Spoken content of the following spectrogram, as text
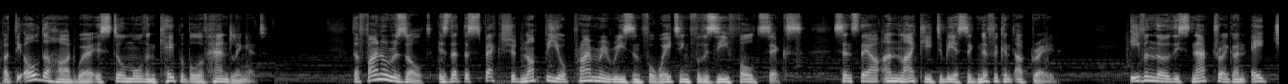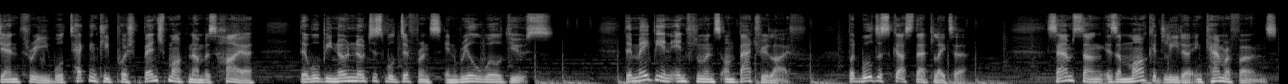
but the older hardware is still more than capable of handling it. The final result is that the spec should not be your primary reason for waiting for the Z Fold 6, since they are unlikely to be a significant upgrade. Even though the Snapdragon 8 Gen 3 will technically push benchmark numbers higher, there will be no noticeable difference in real-world use. There may be an influence on battery life, but we'll discuss that later. Samsung is a market leader in camera phones,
